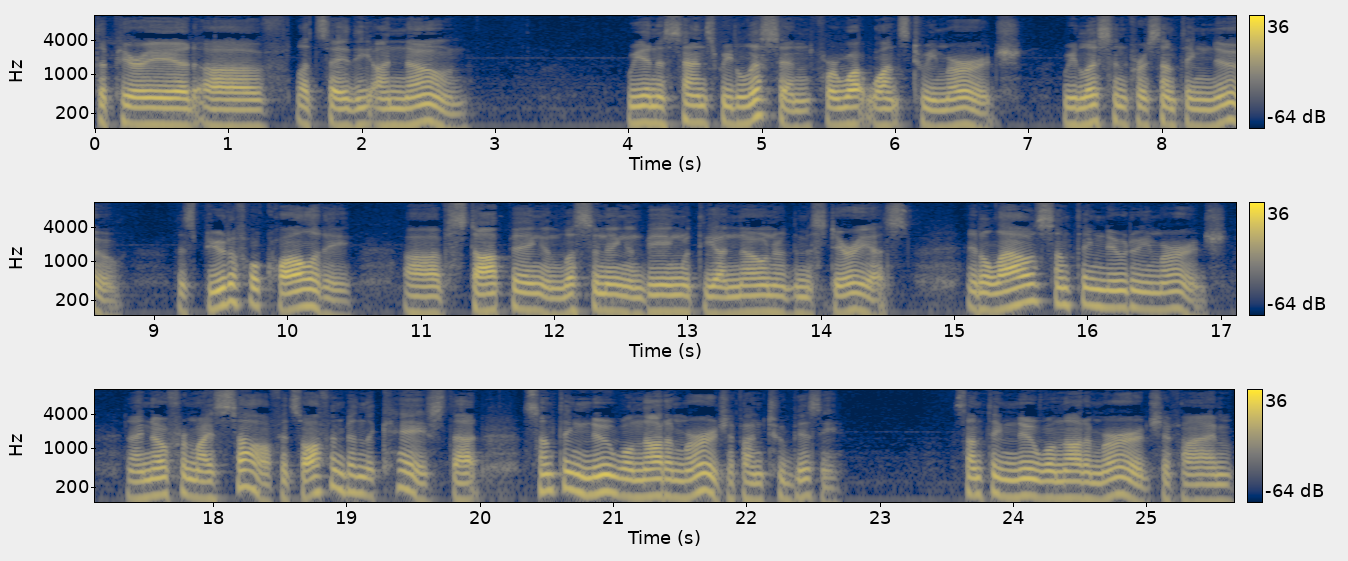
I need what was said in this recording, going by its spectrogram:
the period of, let's say, the unknown, we, in a sense, we listen for what wants to emerge. We listen for something new. This beautiful quality of stopping and listening and being with the unknown or the mysterious. It allows something new to emerge. And I know for myself, it's often been the case that something new will not emerge if I'm too busy. Something new will not emerge if I'm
